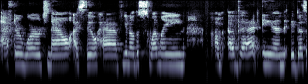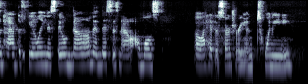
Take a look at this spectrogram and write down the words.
afterwards, now I still have, you know, the swelling um, of that, and it doesn't have the feeling. It's still numb, and this is now almost. Oh, I had the surgery in twenty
